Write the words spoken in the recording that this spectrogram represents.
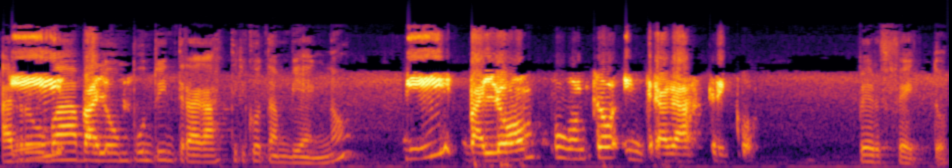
Arroba balón punto intragástrico también, ¿no? Y balón punto intragástrico. Perfecto.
